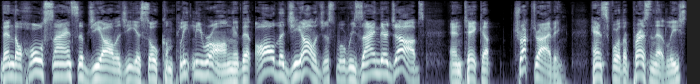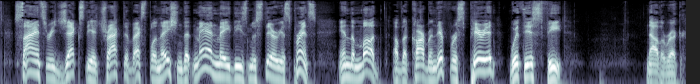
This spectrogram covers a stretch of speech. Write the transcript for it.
then the whole science of geology is so completely wrong that all the geologists will resign their jobs and take up truck driving Hence, for the present at least, science rejects the attractive explanation that man made these mysterious prints in the mud of the Carboniferous period with his feet. Now the record.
